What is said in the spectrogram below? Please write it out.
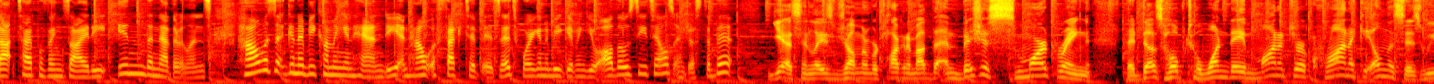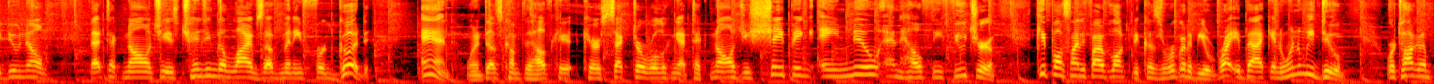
that type of anxiety in the Netherlands. How is it going to be coming in handy and how effective is it? We're going to be giving you all those details in just a bit. Yes, and ladies and gentlemen, we're talking about the ambitious smart ring that does hope to one day monitor chronic illnesses. We do know that technology is changing the lives of many for good. And when it does come to the healthcare sector, we're looking at technology shaping a new and healthy future. Keep Pulse 95 locked because we're going to be right back. And when we do, we're talking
